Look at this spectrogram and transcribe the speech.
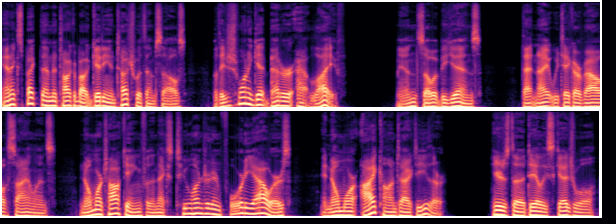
and expect them to talk about getting in touch with themselves, but they just want to get better at life. And so it begins. That night, we take our vow of silence. No more talking for the next 240 hours, and no more eye contact either. Here's the daily schedule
